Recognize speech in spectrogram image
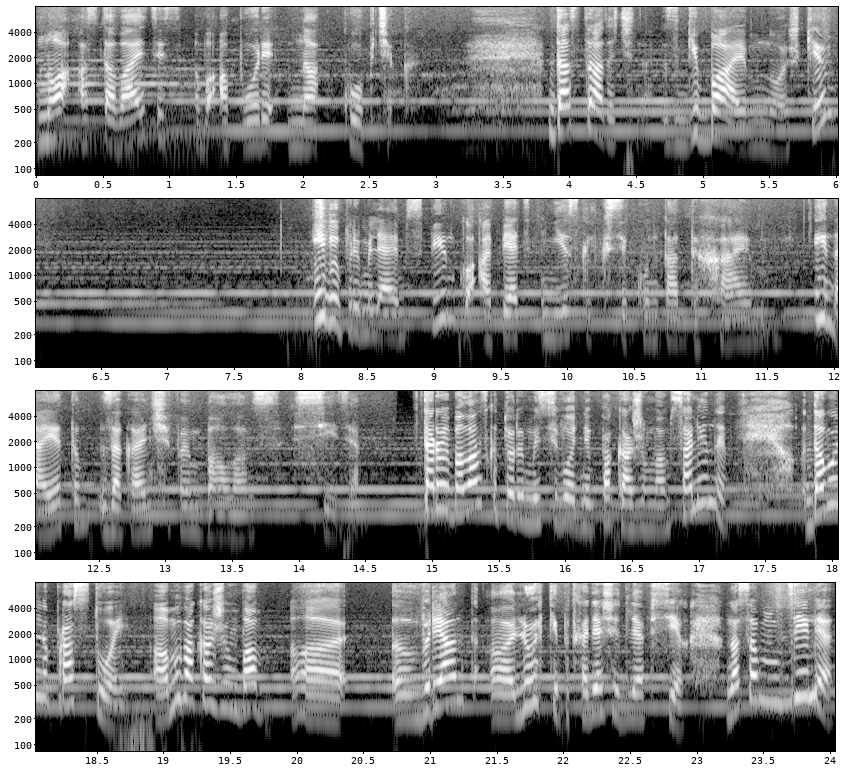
но оставайтесь в опоре на копчик. Достаточно. Сгибаем ножки и выпрямляем спинку, опять несколько секунд отдыхаем. И на этом заканчиваем баланс сидя. Второй баланс, который мы сегодня покажем вам с Алиной, довольно простой. А, мы покажем вам а, вариант а, легкий, подходящий для всех. На самом деле,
